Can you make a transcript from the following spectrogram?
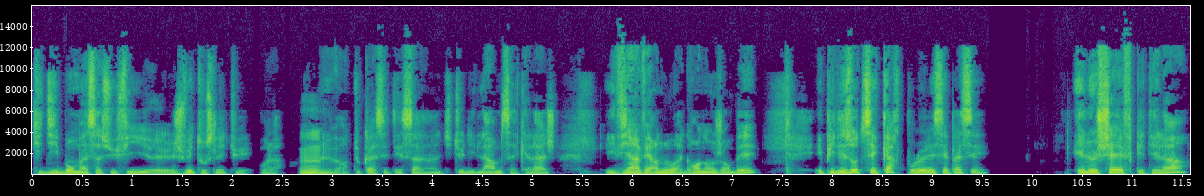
qui dit bon bah ça suffit, euh, je vais tous les tuer. Voilà. Mmh. En tout cas, c'était ça l'attitude. Il arme sa calage, il vient vers nous à grande enjambée, et puis les autres s'écartent pour le laisser passer. Et le chef qui était là,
